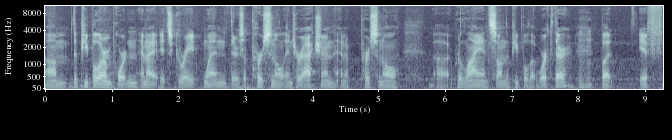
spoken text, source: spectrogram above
Um, the people are important, and I, it's great when there's a personal interaction and a personal uh, reliance on the people that work there. But if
